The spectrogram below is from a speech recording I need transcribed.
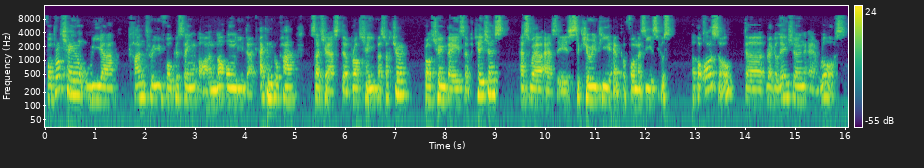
For blockchain, we are currently focusing on not only the technical part, such as the blockchain infrastructure, blockchain-based applications, as well as its security and performance issues, but also the regulation and laws.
